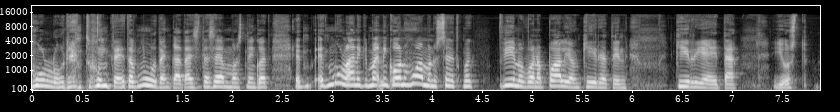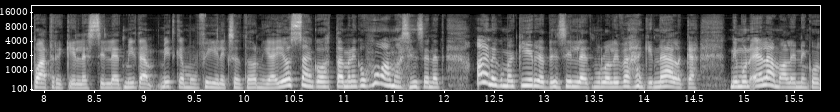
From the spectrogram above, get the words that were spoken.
hulluuden tunteita muutenkaan tai sitä semmoista, niin kuin, että, että, että mulla ainakin, mä niin kuin olen huomannut sen, että kun mä viime vuonna paljon kirjoitin kirjeitä just Patrikille sille, että mitä, mitkä mun fiilikset on. Ja jossain kohtaa mä niinku huomasin sen, että aina kun mä kirjoitin silleen, että mulla oli vähänkin nälkä, niin mun elämä oli niinku,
